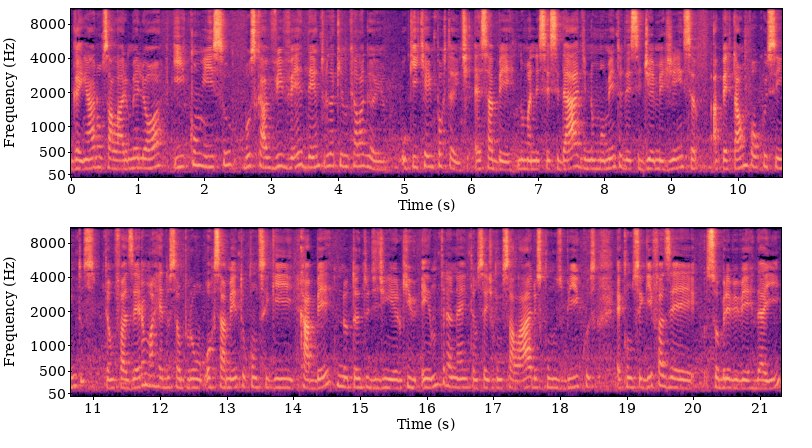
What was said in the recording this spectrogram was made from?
ganhar um salário melhor e, com isso, buscar viver dentro daquilo que ela ganha. O que, que é importante é saber, numa necessidade, num momento desse de emergência, apertar um pouco os cintos, então fazer uma redução para o orçamento conseguir caber no tanto de dinheiro que entra, né? Então, seja com salários, com os bicos, é conseguir fazer sobreviver daí aí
